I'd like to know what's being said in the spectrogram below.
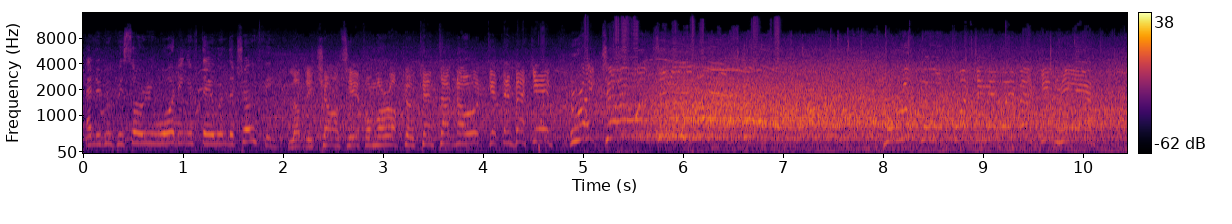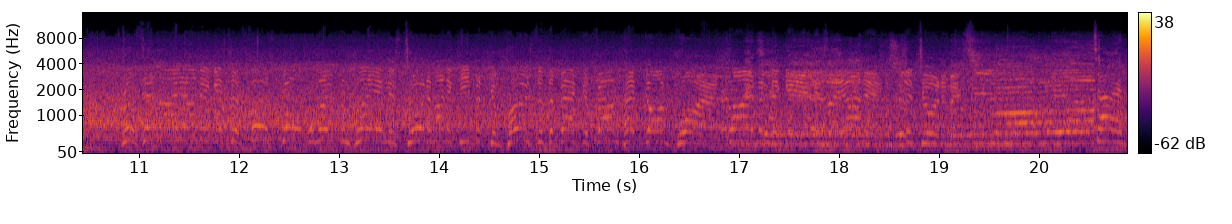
And it would be so rewarding if they win the trophy. Lovely chance here for Morocco. Can Tagnaout get them back in? Right chance! Morocco are fighting their way back in here. Rosella Ayane gets her first goal from open play in this tournament to keep it composed at the back. The found had gone quiet. Climbing again is Ayane. The tournament. Time.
